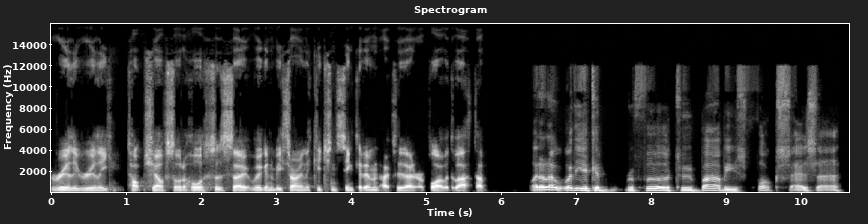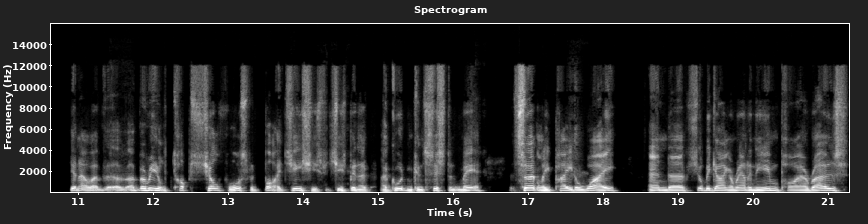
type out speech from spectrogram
really, really top shelf sort of horses. So we're going to be throwing the kitchen sink at him, and hopefully they don't reply with the bathtub. I don't know whether you could refer to Barbie's Fox as. Uh... You know, a, a, a, real top shelf horse, but by gee, she's she's been a, a good and consistent mare. Certainly paid away and uh, she'll be going around in the Empire Rose,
